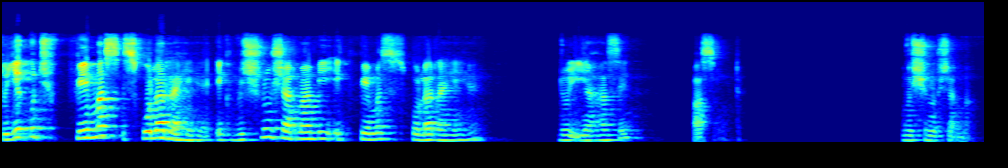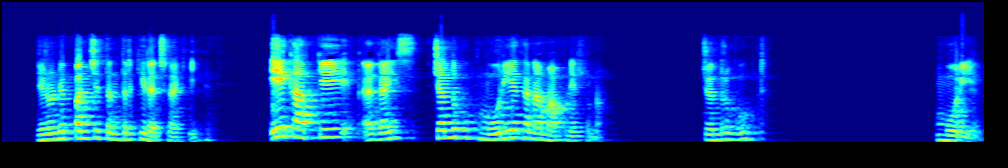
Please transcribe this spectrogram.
तो ये कुछ फ़ेमस स्कॉलर रहे हैं। एक विष्णु शर्मा भी एक फ़ेमस स्कॉलर रहे हैं, जो यहाँ से पास आउट है। विष्णु शर्मा, जिन्होंने पंचतंत्र की रचना की है। एक आपके गाइस चंद्रगुप्त मौर्य का नाम आपने सुना। चंद्रगुप्त मौर्य,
